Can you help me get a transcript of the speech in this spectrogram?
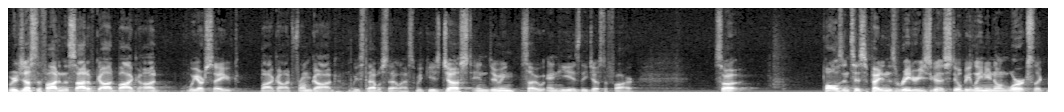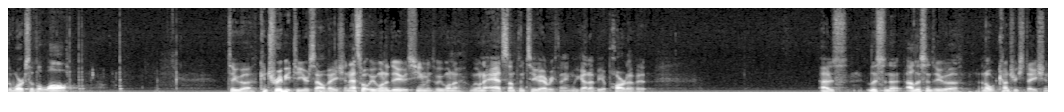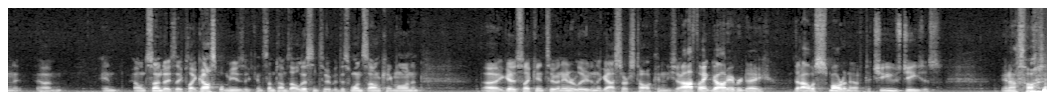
We're justified in the sight of God by God. We are saved by God from God. We established that last week. He is just in doing so, and He is the justifier. So, Paul's anticipating his reader, he's going to still be leaning on works, like the works of the law to uh, contribute to your salvation. That's what we want to do as humans. We want to we want to add something to everything. We got to be a part of it. I was listening to I listen to uh, an old country station that, um, and on Sundays they play gospel music, and sometimes I'll listen to it. But this one song came on, and uh, it goes like into an interlude, and the guy starts talking, and he said, "I thank God every day that I was smart enough to choose Jesus." And I thought,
